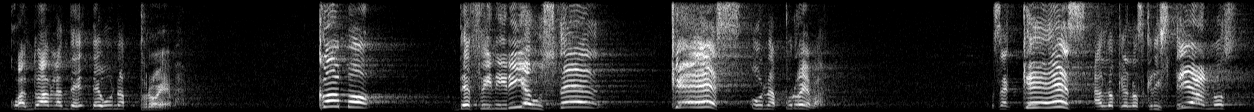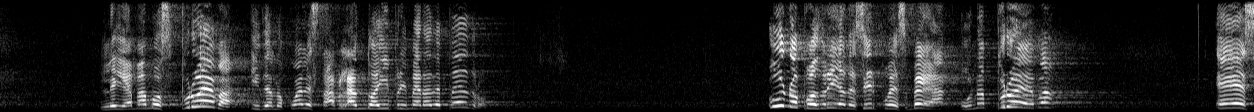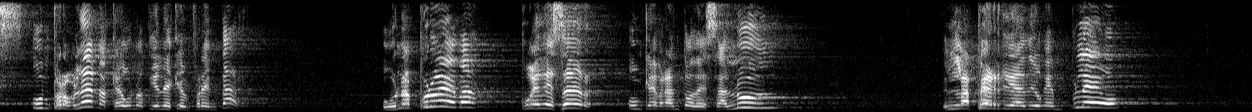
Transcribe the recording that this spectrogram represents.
cuando hablan de, una prueba? ¿Cómo definiría usted qué es una prueba? O sea, ¿qué es a lo que los cristianos le llamamos prueba y de lo cual está hablando ahí primera de Pedro? Uno podría decir, pues vea, una prueba es un problema que uno tiene que enfrentar. Una prueba puede ser un quebranto de salud, la pérdida de un empleo,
